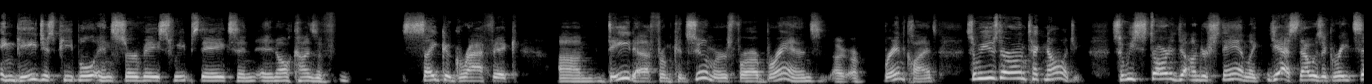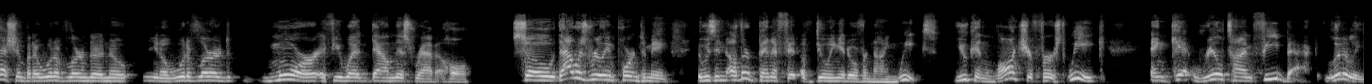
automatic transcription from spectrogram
engages people in survey sweepstakes and, and all kinds of psychographic um, data from consumers for our brands, our, our, brand clients. So we used our own technology. So we started to understand, like, yes, that was a great session, but I would have learned to know, you know, would have learned more if you went down this rabbit hole. So that was really important to me. It was another benefit of doing it over nine weeks. You can launch your first week and get real time feedback, literally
